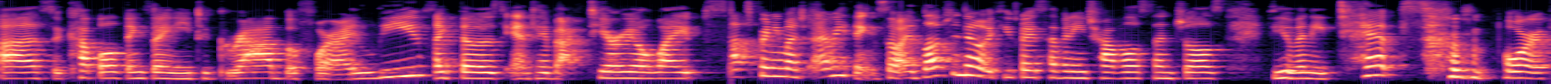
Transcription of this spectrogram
Uh, so a couple of things I need to grab before I leave, like those antibacterial wipes. That's pretty much everything. So I'd love to know if you guys have any travel essentials, if you have any tips for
